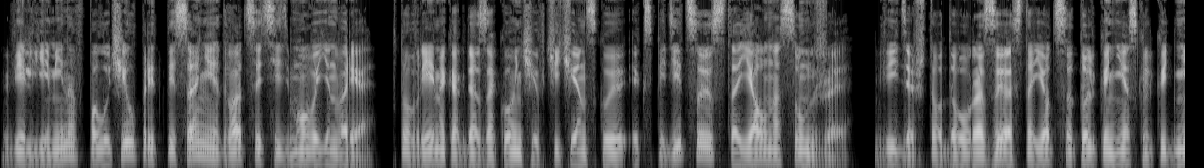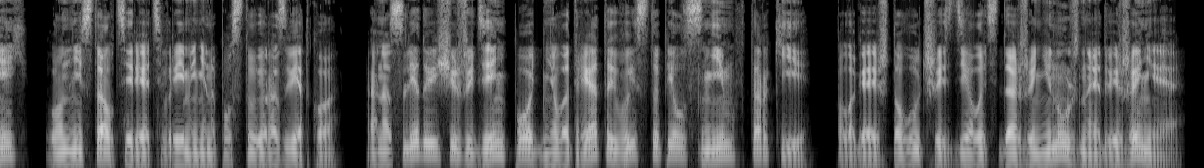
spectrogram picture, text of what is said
Вильяминов получил предписание 27 января, в то время, когда, закончив чеченскую экспедицию, стоял на Сунже. Видя, что до Уразы остается только несколько дней, он не стал терять времени на пустую разведку, а на следующий же день поднял отряд и выступил с ним в Тарки, полагая, что лучше сделать даже ненужное движение,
